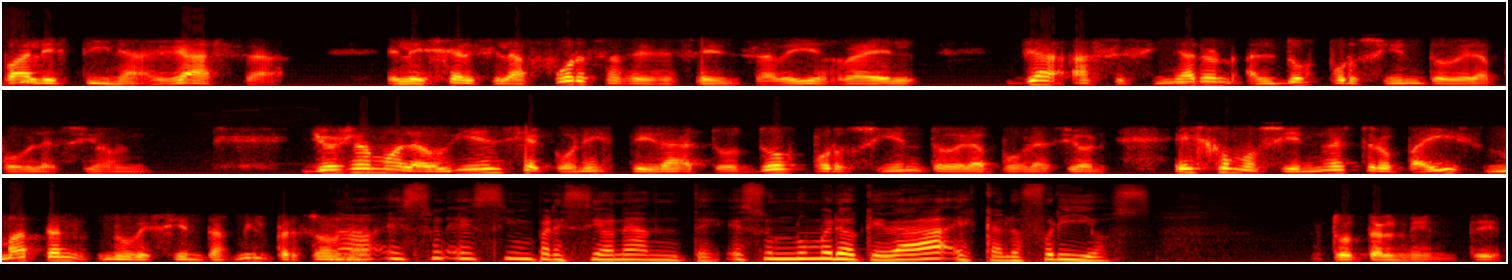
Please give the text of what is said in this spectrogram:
Palestina, Gaza, el ejército, las fuerzas de defensa de Israel, ya asesinaron al 2% de la población. Yo llamo a la audiencia con este dato, 2% de la población. Es como si en nuestro país matan 900.000 personas. No, es, es impresionante, es un número que da escalofríos. Totalmente.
